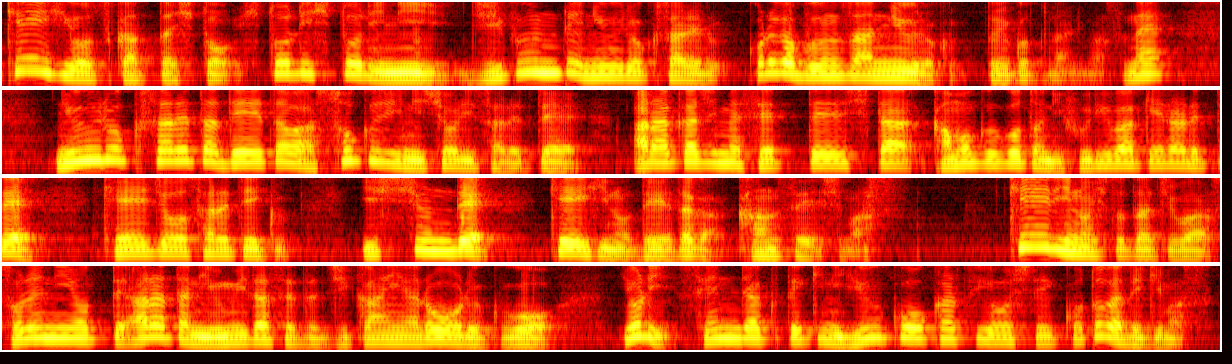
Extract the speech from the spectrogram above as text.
経費を使った人一人一人に自分で入力される。これが分散入力ということになりますね。入力されたデータは即時に処理されて、あらかじめ設定した科目ごとに振り分けられて、計上されていく。一瞬で経費のデータが完成します。経理の人たちはそれによって新たに生み出せた時間や労力をより戦略的に有効活用していくことができます。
